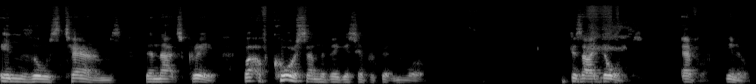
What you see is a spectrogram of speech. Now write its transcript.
in those terms, then that's great. But of course, I'm the biggest hypocrite in the world because I don't ever, you know.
